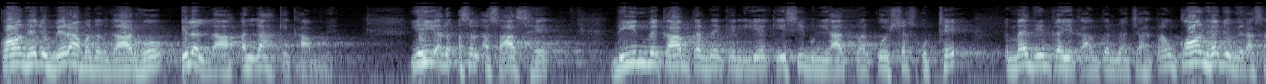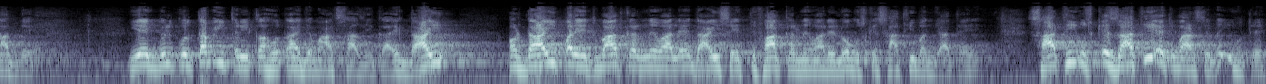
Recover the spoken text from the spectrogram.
कौन है जो मेरा मददगार हो? इल्लाह अल्लाह के काम में। यही असल असास है, दीन में काम करने के लिए कि इसी बुनियाद पर कोई शख्स उठे तो मैं दीन का ये काम करना चाहता हूँ, कौन है जो मेरा साथ दे? ये एक बिल्कुल तभी तरीका होता है जमात साजी का। एक दाई, और दाई पर एतबाद करने वाले, दाई से इतफाक करने वाले लोग उसके साथी बन जाते हैं। साथी उसके जाती एतबार से नहीं होते।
